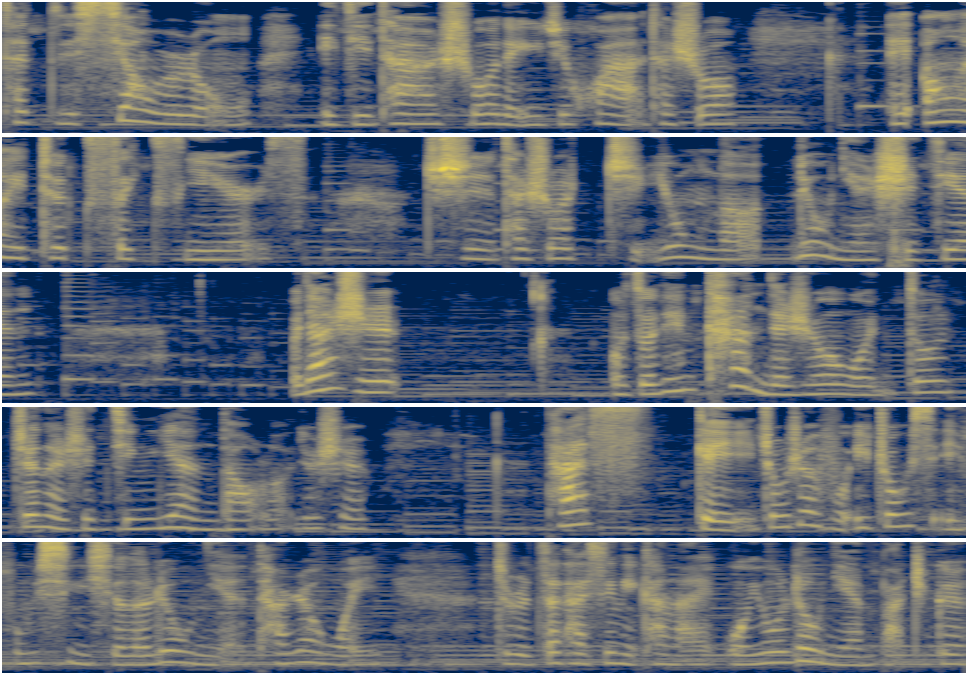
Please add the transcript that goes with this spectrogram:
他的笑容以及他说的一句话，他说：“It only took six years。”就是他说只用了六年时间。我当时，我昨天看的时候，我都真的是惊艳到了。就是他给州政府一周写一封信，写了六年。他认为，就是在他心里看来，我用六年把这个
